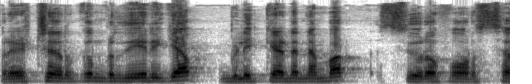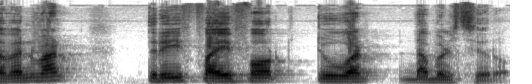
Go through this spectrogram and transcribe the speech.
പ്രേക്ഷകർക്കും പ്രതികരിക്കാം. വിളിക്കേണ്ട number zero four seven one three five four two one double zero.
